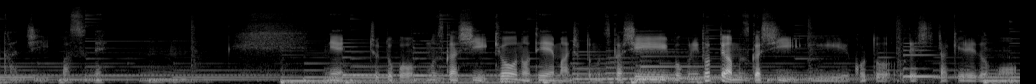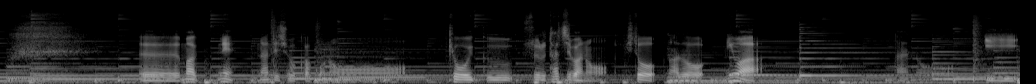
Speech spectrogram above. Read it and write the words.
に感じますね。うんね、ちょっとこう難しい、今日のテーマはちょっと難しい、僕にとっては難しいことでしたけれども、えーまあね、なんでしょうか、この教育する立場の人などには、あのいい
